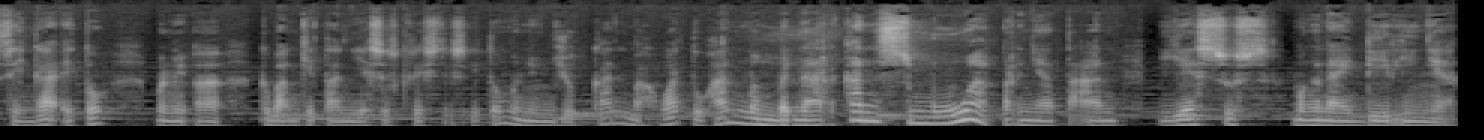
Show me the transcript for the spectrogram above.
Sehingga itu eh, kebangkitan Yesus Kristus itu menunjukkan bahwa Tuhan membenarkan semua pernyataan Yesus mengenai dirinya.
